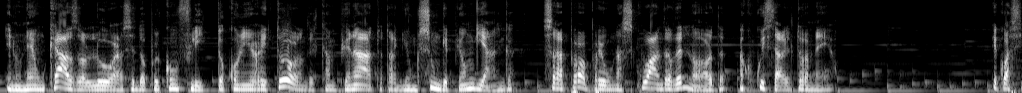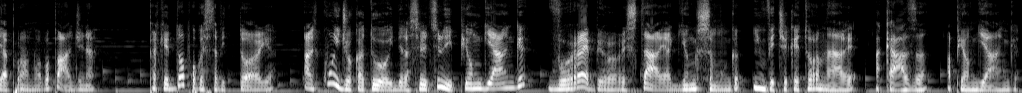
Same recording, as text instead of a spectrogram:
E non è un caso allora se dopo il conflitto, con il ritorno del campionato tra Gyeongsung e Pyongyang, sarà proprio una squadra del nord a conquistare il torneo. E qua si apre una nuova pagina, perché dopo questa vittoria, alcuni giocatori della selezione di Pyongyang vorrebbero restare a Gyeongsung invece che tornare a casa a Pyongyang.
